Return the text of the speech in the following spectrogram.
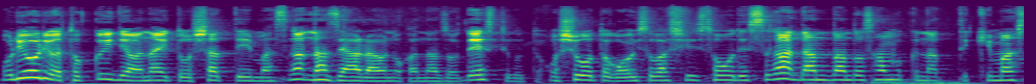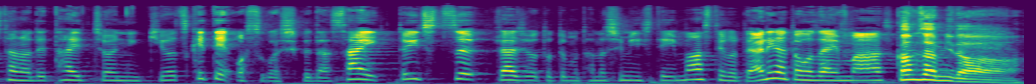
お料理は得意ではないとおっしゃっていますが、なぜ洗うのか謎です。ということで、お仕事がお忙しそうですが、だんだんと寒くなってきましたので、体調に気をつけてお過ごしください。と言いつつ、ラジオとても楽しみにしています。ということで、ありがとうございます。 감사합니다. っ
